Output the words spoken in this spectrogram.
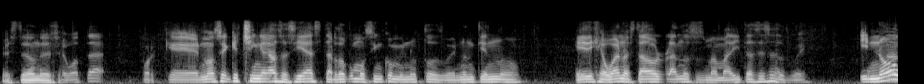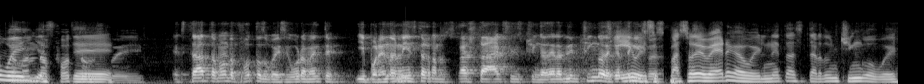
este, donde se vota, porque no sé qué chingados hacía, se tardó como cinco minutos, güey, no entiendo. Y dije, bueno, está doblando sus mamaditas esas, güey. Y no, Estaba güey, tomando este, fotos, güey. Estaba tomando fotos, güey, seguramente. Y poniendo en Instagram sus hashtags y sus chingaderas. De un chingo de Sí, gente que güey, hizo se pasó de verga, güey. Neta, se tardó un chingo, güey.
